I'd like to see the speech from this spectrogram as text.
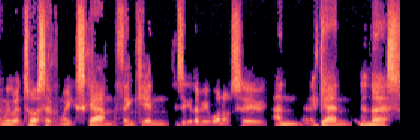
And we went to our seven week scan thinking, is it going to be one or two? And again, the nurse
